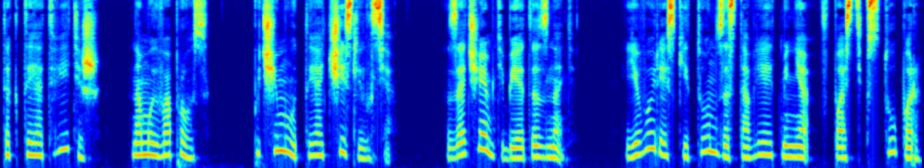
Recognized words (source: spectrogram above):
Так ты ответишь на мой вопрос? Почему ты отчислился? Зачем тебе это знать?» Его резкий тон заставляет меня впасть в ступор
